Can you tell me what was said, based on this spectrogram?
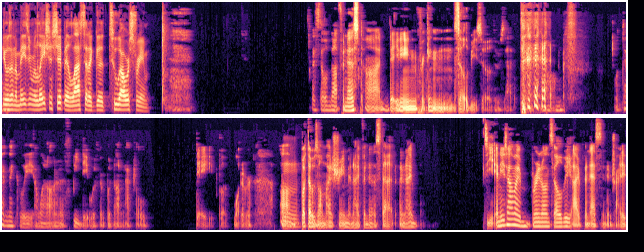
It was an amazing relationship. It lasted a good two hour stream. I still have not finessed on dating freaking Selby, so there's that. Um, well, technically, I went on a speed date with her, but not an actual date, but whatever. Um, Mm. But that was on my stream, and I finessed that. And I see, anytime I bring on Selby, I finesse and try to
